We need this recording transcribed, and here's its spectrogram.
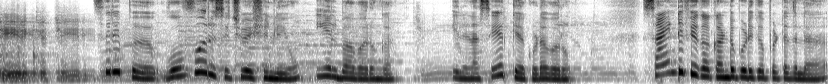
சிரிக்க சிரிப்பு. சிரிப்பு ஒவ்வொரு சுச்சுவேஷன்லேயும் இயல்பாக வருங்க. இல்லைன்னா செயற்கையாக கூட வரும். சயின்டிஃபிக்காக கண்டுபிடிக்கப்பட்டதில்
